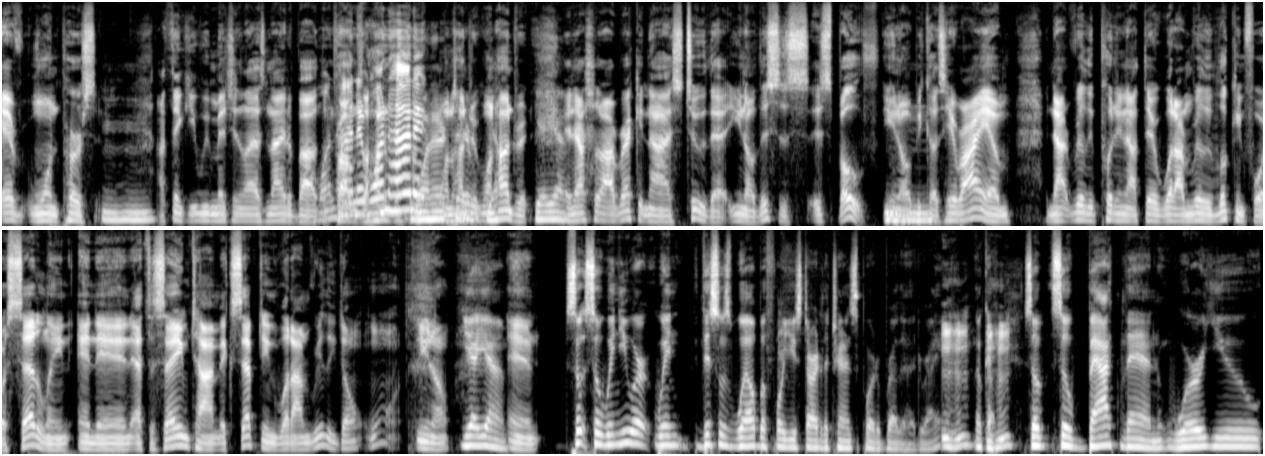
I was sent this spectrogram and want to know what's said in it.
every one person Mm-hmm. i think you, we mentioned last night about the 100, problems 100. 100 100 Yeah, yeah. and that's what i recognize too that you know this is it's both you know Mhm. because here i am not really putting out there what i'm really looking for settling and then at the same time accepting what i really don't want you know yeah, yeah. and So, so when you were when this was well before you started the Transporter Brotherhood, right? mhm, Okay. mhm. So, so back then, were you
